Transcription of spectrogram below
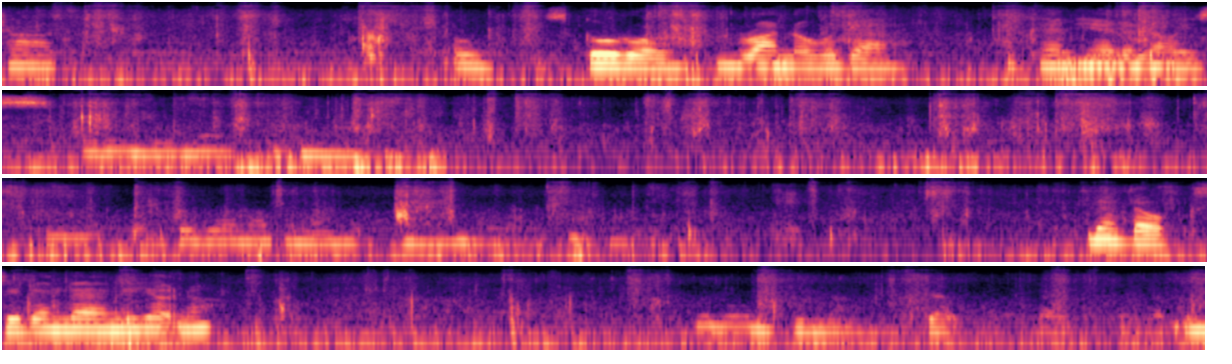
ชาติ โอ้ squirrel run over there you can hear the noise จะยุ่งเยอะมากฝนก็เยอะนะทำไม เห็ดน้อยเลย เนี่ยดอกสีแดงๆนี่เยอะเนาะ ไม่รู้มันกินได้แต่แต่แต่อย่าเพิ่ง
